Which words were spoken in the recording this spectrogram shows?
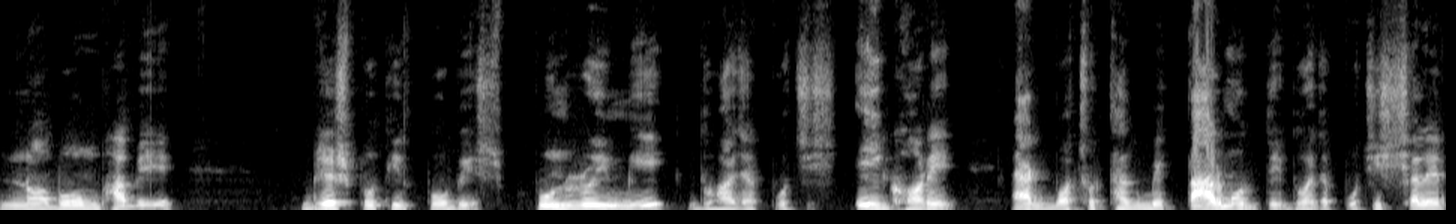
নবম ভাবে বৃহস্পতির প্রবেশ পনেরোই মে দু এই ঘরে এক বছর থাকবে, তার মধ্যে দু সালের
